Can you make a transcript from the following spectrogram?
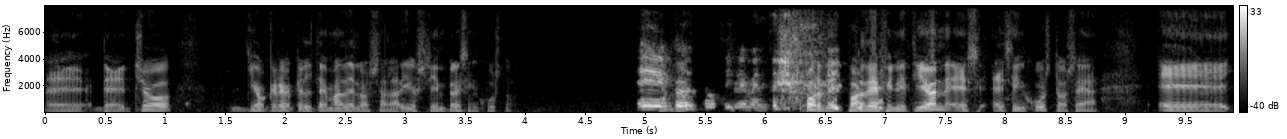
Eh, de hecho, yo creo que el tema de los salarios siempre es injusto. Eh, pues posiblemente. Por, definición es, injusto. O sea, eh,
